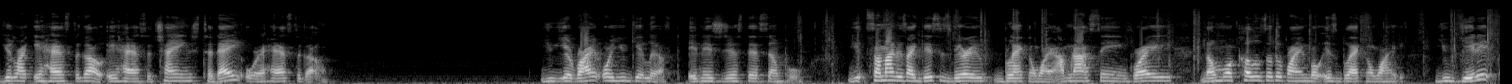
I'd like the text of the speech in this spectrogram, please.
you're like, it has to go. It has to change today or it has to go. You get right or you get left. And it's just that simple. You, somebody's like, this is very black and white. I'm not seeing gray. No more colors of the rainbow. It's black and white. You get it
